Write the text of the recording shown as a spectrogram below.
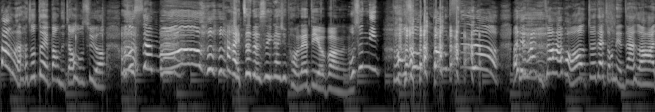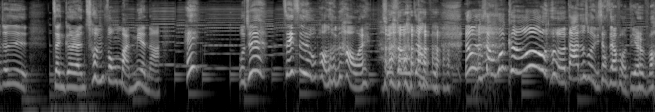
棒了，他说对，棒子交出去了。我说什么？他还真的是应该去跑在第二棒。我说你跑出棒子了，而且他，你知道他跑到就在终点站的时候，他就是整个人春风满面呐。嘿，我觉得。这一次我跑的很好哎，就这样子，然后我就想说可恶，大家就说你下次要跑第二棒，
